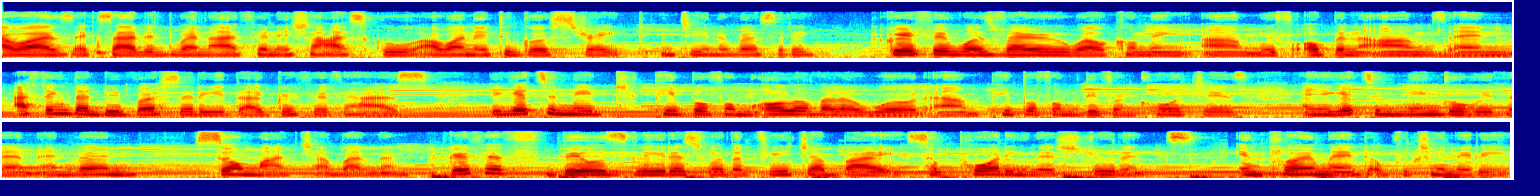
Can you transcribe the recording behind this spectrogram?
I was excited when I finished high school. I wanted to go straight into university. Griffith was very welcoming um, with open arms and I think the diversity that Griffith has, you get to meet people from all over the world, um, people from different cultures and you get to mingle with them and learn so much about them. Griffith builds leaders for the future by supporting their students, employment opportunity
